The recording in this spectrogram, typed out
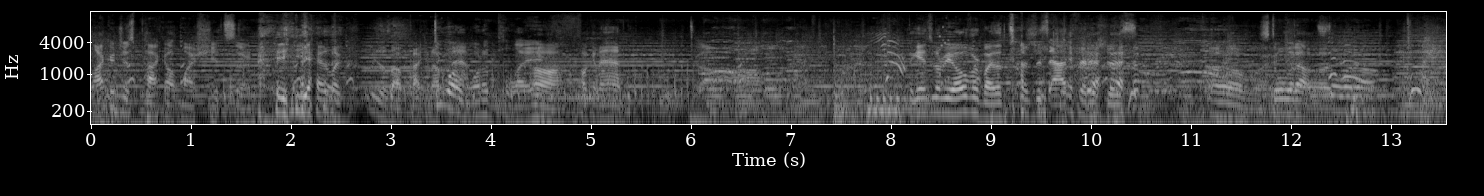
I could just pack up my shit soon. yeah, like let me just start packing up Do I want to play? Oh, fucking ad. Ah. The game's gonna be over by the time this ad finishes. Oh my. Stall it out. Stall it out.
